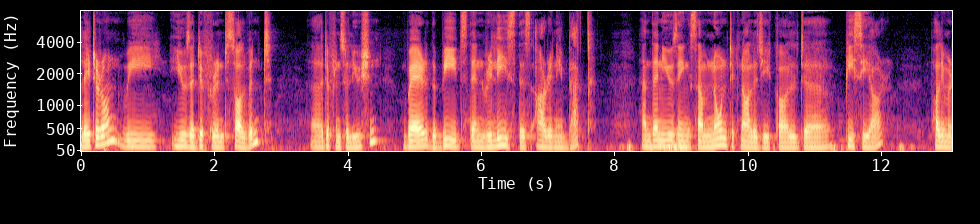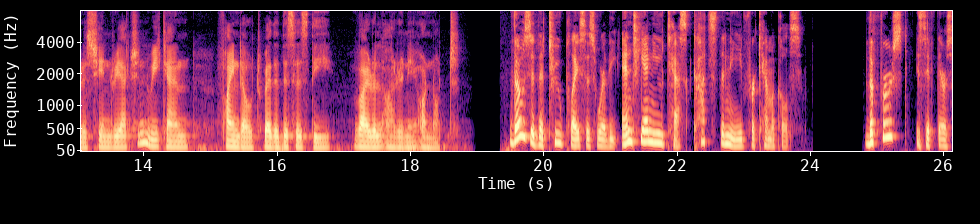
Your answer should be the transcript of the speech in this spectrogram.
Later on, we use a different solvent, a different solution, where the beads then release this RNA back. And then, using some known technology called uh, PCR, polymerase chain reaction, we can find out whether this is the viral RNA or not. Those are the two places where the NTNU test cuts the need for chemicals. The first is if there's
